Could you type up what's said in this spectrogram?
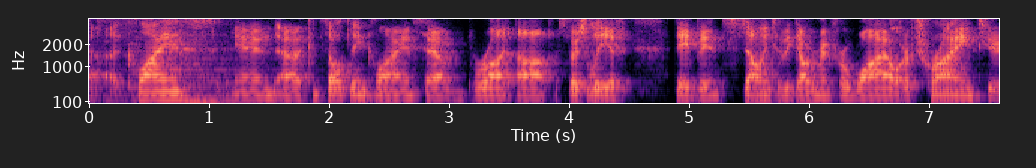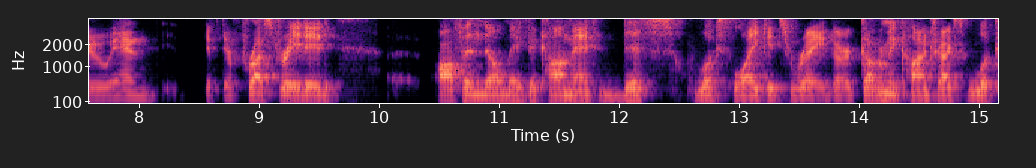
uh, clients and uh, consulting clients have brought up, especially if they've been selling to the government for a while or trying to. And if they're frustrated, often they'll make the comment, this looks like it's rigged, or government contracts look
